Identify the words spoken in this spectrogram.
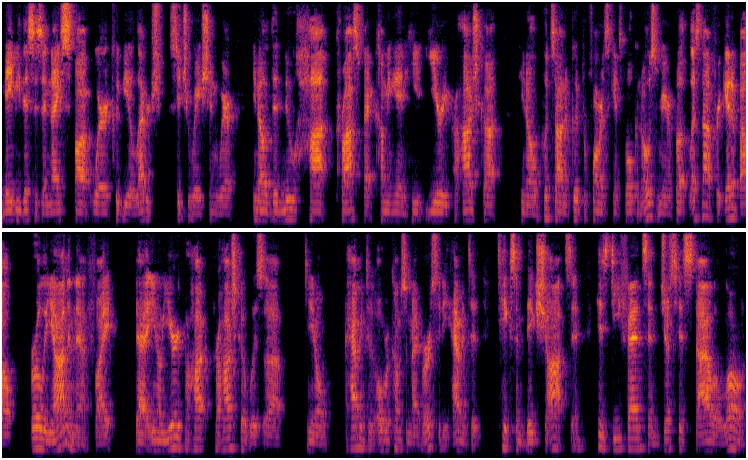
maybe this is a nice spot where it could be a leverage situation where you know the new hot prospect coming in, he, Yuri Prochazka, you know, puts on a good performance against Volkan Ozdemir. But let's not forget about early on in that fight that you know Yuri Prochazka was, uh, you know, having to overcome some adversity, having to take some big shots, and his defense and just his style alone.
